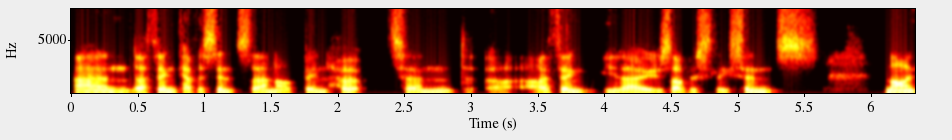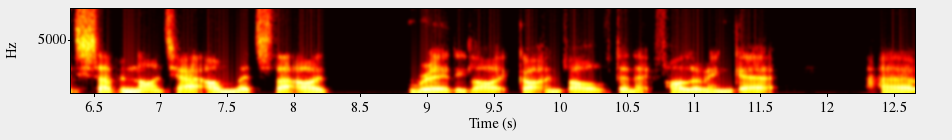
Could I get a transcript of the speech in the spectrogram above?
and I think ever since then I've been hooked. And uh, I think, you know, it's obviously since 97, 98 onwards that I really like got involved in it, following it, uh,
